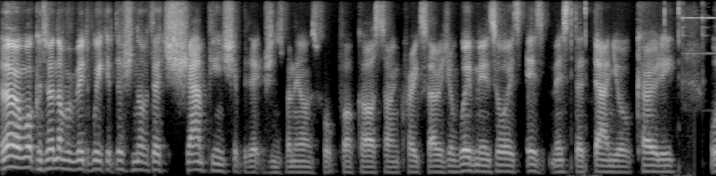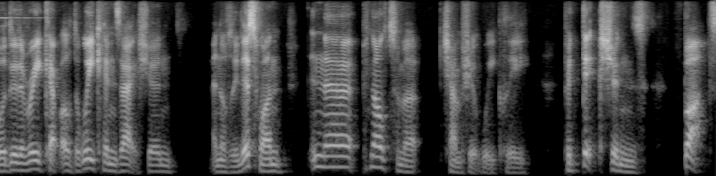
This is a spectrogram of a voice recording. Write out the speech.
Hello and welcome to another midweek edition of the Championship Predictions from the On Sport Podcast. I'm Craig Savage, and with me, as always, is Mr. Daniel Cody. We'll do the recap of the weekend's action, and obviously this one in the penultimate Championship Weekly predictions. But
